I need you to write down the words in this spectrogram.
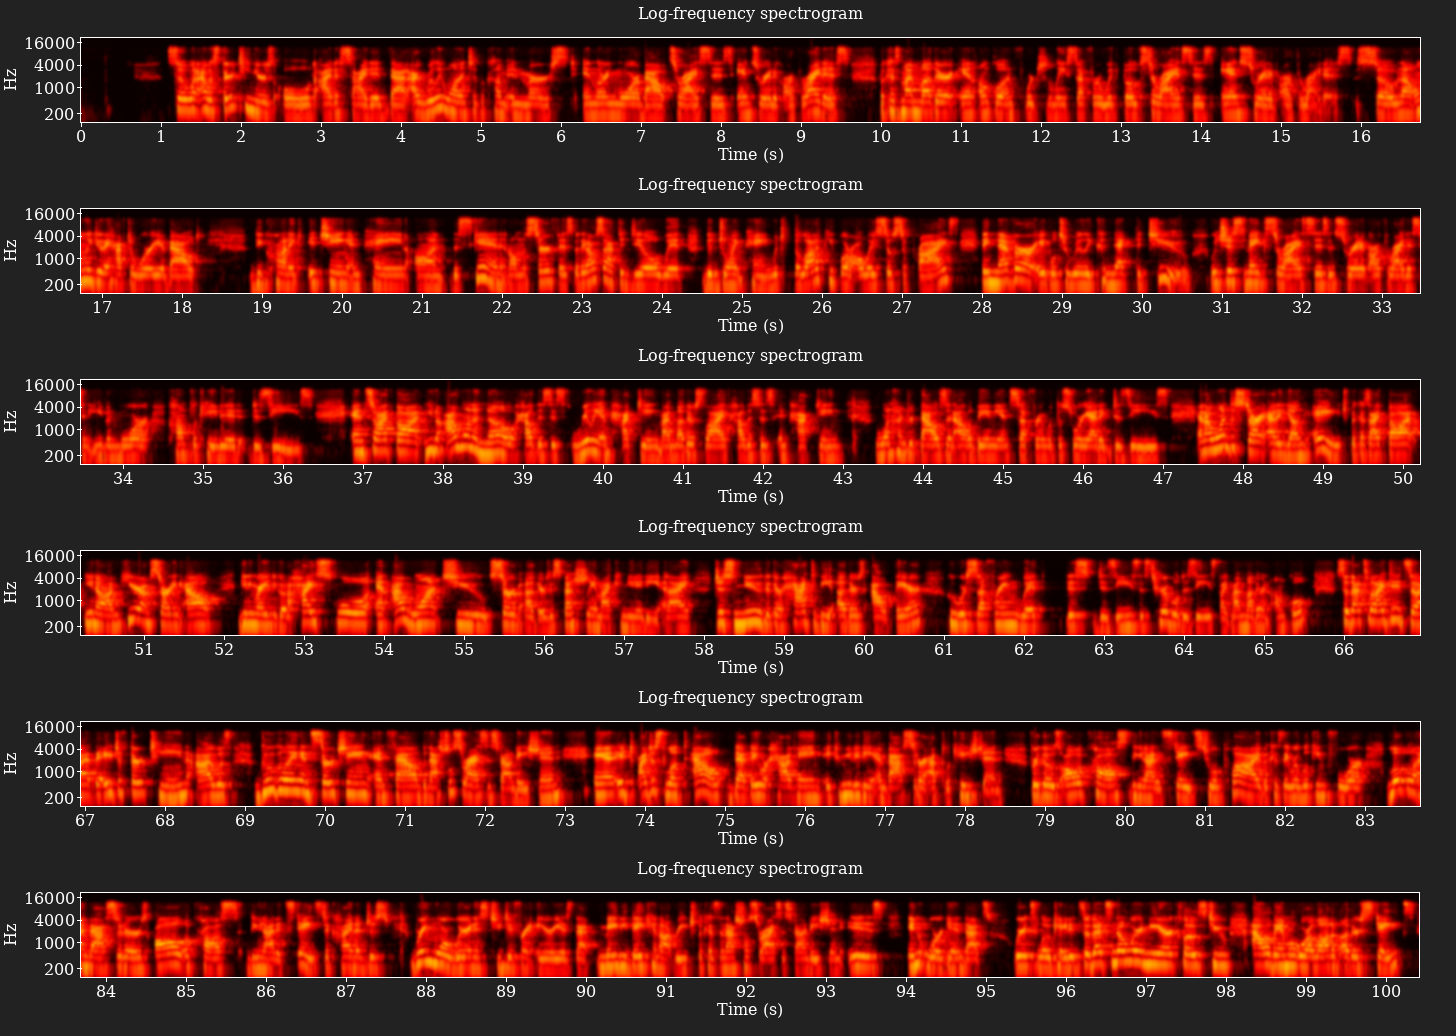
So, when I was 13 years old, I decided that I really wanted to become immersed in learning more about psoriasis and psoriatic arthritis because my mother and uncle, unfortunately, suffer with both psoriasis and psoriatic arthritis. So, not only do they have to worry about the chronic itching and pain on the skin and on the surface, but they also have to deal with the joint pain, which a lot of people are always so surprised. They never are able to really connect the two, which just makes psoriasis and psoriatic arthritis an even more complicated disease. And so I thought, you know, I want to know how this is really impacting my mother's life, how this is impacting 100,000 Alabamians suffering with the psoriatic disease. And I wanted to start at a young young age because I thought, you know, I'm here, I'm starting out, getting ready to go to high school, and I want to serve others, especially in my community. And I just knew that there had to be others out there who were suffering with this disease, this terrible disease, like my mother and uncle. So that's what I did. So at the age of 13, I was Googling and searching and found the National Psoriasis Foundation. And it, I just looked out that they were having a community ambassador application for those all across the United States to apply because they were looking for local ambassadors all across the United States to kind of just bring more awareness to different areas that maybe they cannot reach because the National Psoriasis Psoriasis Foundation is in Oregon. That's where it's located. So that's nowhere near close to Alabama or a lot of other states.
